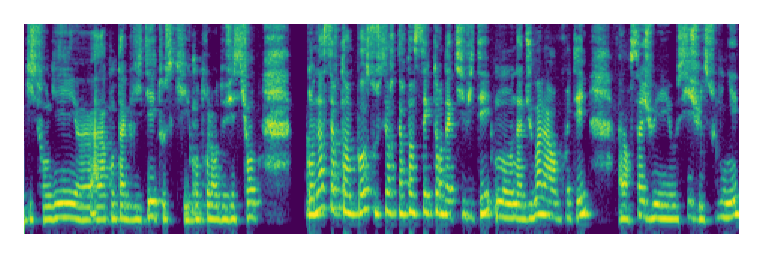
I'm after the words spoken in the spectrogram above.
qui sont liés à la comptabilité, tout ce qui est contrôleur de gestion, On a certains postes ou certains secteurs d'activité où on a du mal à recruter. Alors ça, je vais aussi, je vais le souligner,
